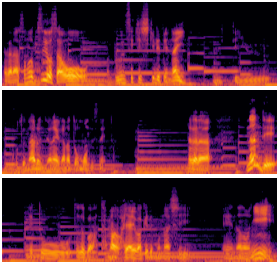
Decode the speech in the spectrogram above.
だからその強さを分析しきれてないっていうことになるんじゃないかなと思うんですね。だから、なんで、えっと、例えば球が速いわけでもなし、えー、なのに、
